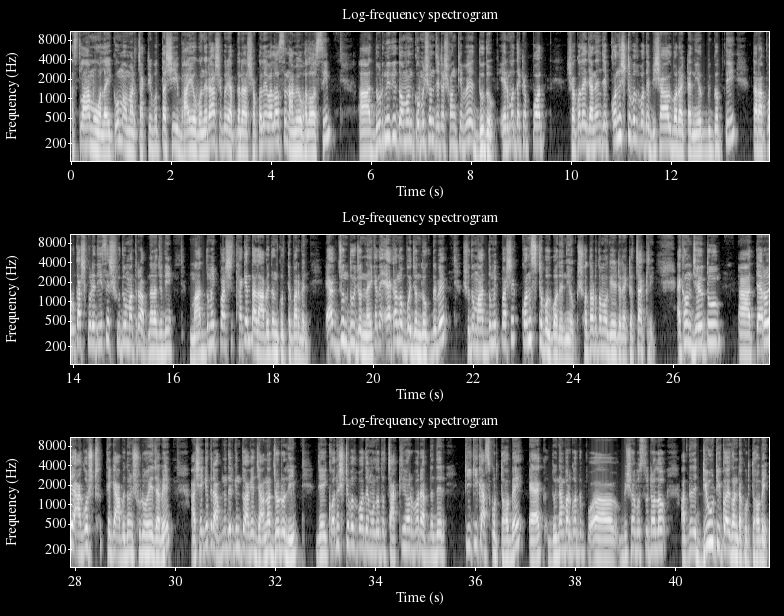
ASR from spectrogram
আসসালামু আলাইকুম, আমার চাকরি প্রত্যাশী ভাই ও বোনেরা, আশা করি আপনারা সকলে ভালো আছেন, আমিও ভালো আছি। দুর্নীতি দমন কমিশন যেটা সংক্ষেপে দুদক, এর মধ্যে একটা পদ সকলে জানেন যে কনস্টেবল পদে বিশাল বড় একটা নিয়োগ বিজ্ঞপ্তি তারা প্রকাশ করে দিয়েছে, শুধুমাত্র আপনারা যদি মাধ্যমিক পাশে থাকেন তাহলে আবেদন করতে পারবেন। একজন দুজন না, এখানে একানব্বই জন লোক দেবে, শুধু মাধ্যমিক পাশে কনস্টেবল পদে নিয়োগ, সতেরোতম গ্রেডের একটা চাকরি। এখন যেহেতু তেরোই আগস্ট থেকে আবেদন শুরু হয়ে যাবে। আর সেক্ষেত্রে আপনাদের কিন্তু আগে জানা জরুরি যে এই কনস্টেবল পদে মূলত চাকরি হওয়ার পরে আপনাদের কি কি কাজ করতে হবে? এক, দুই নম্বর কথা বিষয়বস্তুটা হলো আপনাদের ডিউটি কয় ঘণ্টা করতে হবে?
